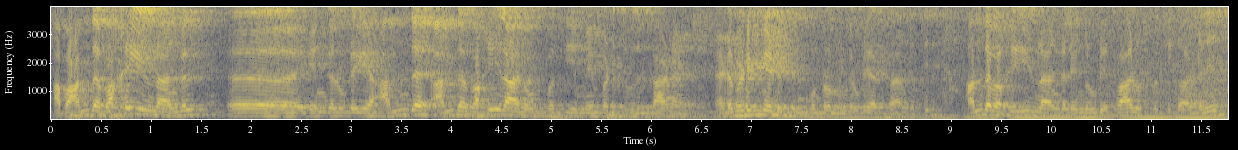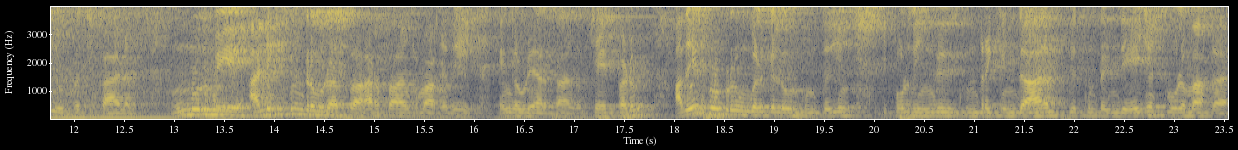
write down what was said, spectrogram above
அப்போ அந்த வகையில் நாங்கள் அஹ், எங்களுடைய அந்த அந்த வகையிலான உற்பத்தியை மேம்படுத்துவதற்கான நடவடிக்கை எடுத்திருக்கின்றோம் எங்களுடைய அரசாங்கத்தில். அந்த வகையில் நாங்கள் எங்களுடைய பால் உற்பத்திக்கான தேசிய உற்பத்திக்கான முன்னுரிமையை அளிக்கின்ற ஒரு அரச அரசாங்கமாகவே எங்களுடைய அரசாங்கம் செயற்படும். அதே போன்று உங்களுக்கு எல்லோருக்கும் தெரியும் இப்பொழுது இங்கு இன்றைக்கு இந்த ஆரம்பித்திருக்கின்ற இந்த ஏஜென்ட் மூலமாக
